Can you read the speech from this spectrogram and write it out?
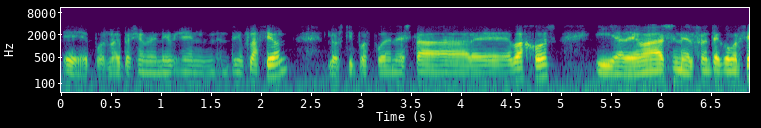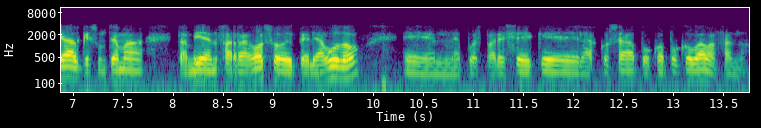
eh, pues no hay presión de inflación, los tipos pueden estar eh, bajos y además en el frente comercial, que es un tema también farragoso y peleagudo, eh, pues parece que la cosa poco a poco va avanzando.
